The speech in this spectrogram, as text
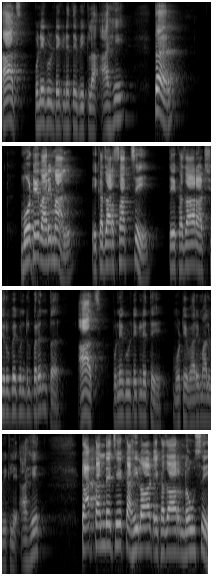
आज पुणे गुलटेकडे ते विकला आहे. तर मोठे भारी माल एक हजार सातशे ते एक हजार आठशे रुपये क्विंटलपर्यंत आज पुणे गुलटेकडे ते मोठे भारी माल विकले आहेत. टाप कांद्याचे काही लॉट एक हजार नऊशे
